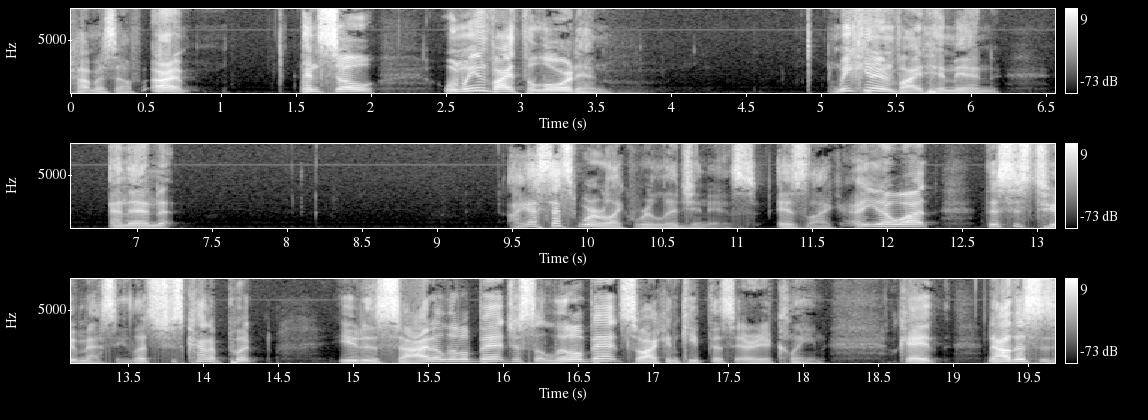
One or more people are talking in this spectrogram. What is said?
Caught myself. All right and so when we invite the Lord in, we can invite him in and then I guess that's where like religion is. Is like, you know what? This is too messy. Let's just kind of put you to the side a little bit, just a little bit, so I can keep this area clean. Okay, now this is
